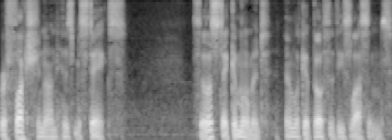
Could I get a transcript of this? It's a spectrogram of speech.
reflection on his mistakes. So let's take a moment and look at both of these lessons.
